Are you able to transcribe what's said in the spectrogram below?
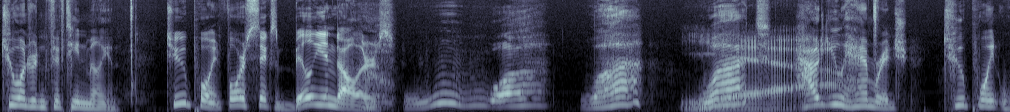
215 million. Two point four six billion dollars. What? What? Yeah. How do you hemorrhage two point what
